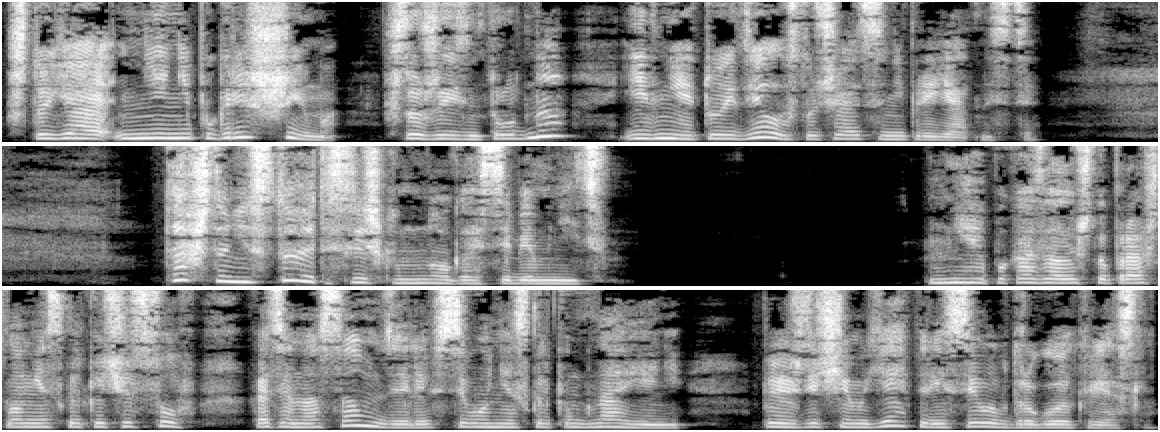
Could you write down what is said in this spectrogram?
что я не непогрешима, что жизнь трудна, и в ней то и дело случаются неприятности. Так что не стоит слишком много о себе мнить. Мне показалось, что прошло несколько часов, хотя на самом деле всего несколько мгновений, прежде чем я пересела в другое кресло.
